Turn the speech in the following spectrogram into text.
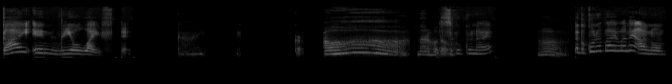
guy in real life って。ああなるほど。すごくない？うん。だからこの場合はねあの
